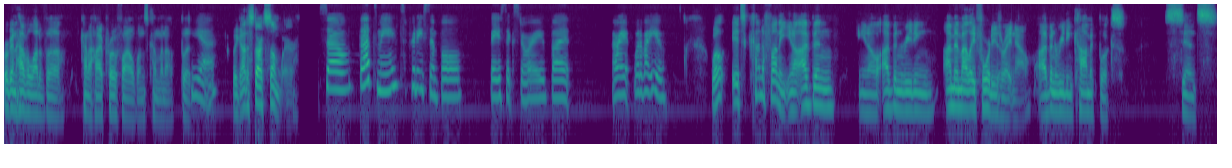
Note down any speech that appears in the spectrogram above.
we're going to have a lot of uh, kind of high profile ones coming up, but Yeah. we got to start somewhere. So that's me. It's a pretty simple, basic story. But all right, what about you? Well, it's kind of funny. You know, I've been, you know, I've been reading. I'm in my late 40s right now. I've been reading comic books since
